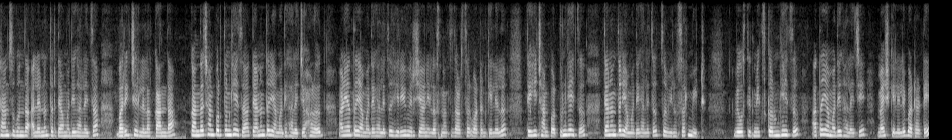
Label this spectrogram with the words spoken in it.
छान सुगंध आल्यानंतर त्यामध्ये घालायचा. बारीक चिरलेला कांदा. कांदा छान परतून घ्यायचा. त्यानंतर यामध्ये घालायची हळद आणि आता यामध्ये घालायचं हिरवी मिरची आणि लसणाचं जाडसर वाटण केलेलं. तेही छान परतून घ्यायचं. त्यानंतर यामध्ये घालायचं चवीनुसार मीठ. व्यवस्थित मिक्स करून घ्यायचं. आता यामध्ये घालायचे मॅश केलेले बटाटे.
